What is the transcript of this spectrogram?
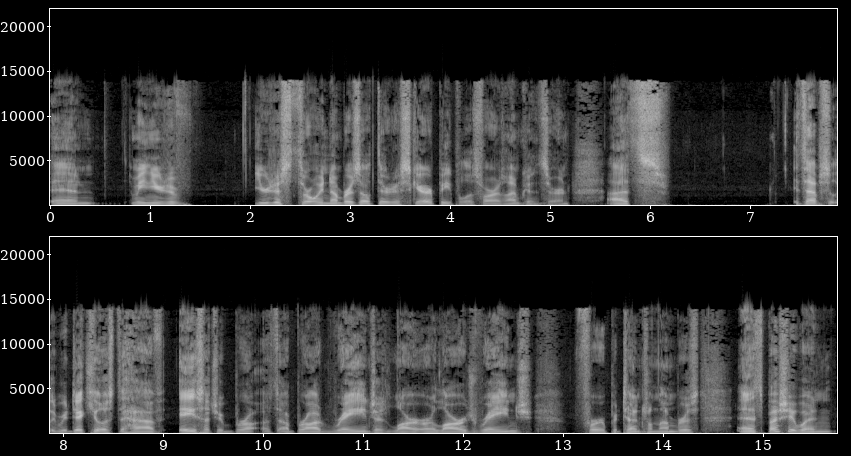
And I mean, you're you're just throwing numbers out there to scare people as far as I'm concerned. Uh, it's it's absolutely ridiculous to have a such a broad a broad range, a, lar- or a large range for potential numbers, and especially when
